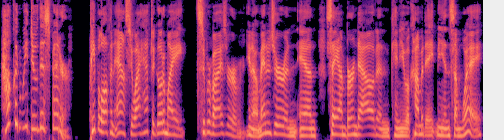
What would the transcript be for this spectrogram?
how could we do this better? People often ask, do I have to go to my supervisor or, you know, manager and, and say I'm burned out and can you accommodate me in some way?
